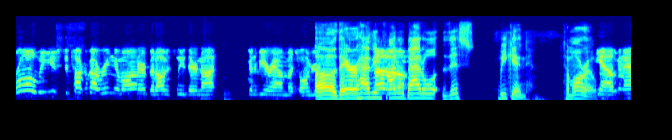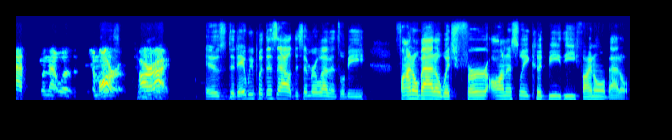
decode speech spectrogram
Raw, we used to talk about Ring of Honor, but obviously they're not going to be around much longer. Uh, they're having final Um, battle this weekend, tomorrow. yeah, I was going to ask when that was. Tomorrow. All Tomorrow. right. It is the day we put this out, December 11th, will be final battle, which for honestly could be the final battle.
